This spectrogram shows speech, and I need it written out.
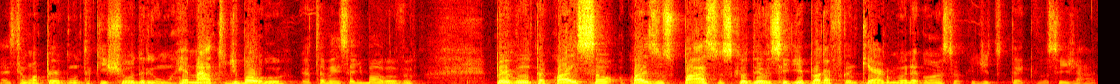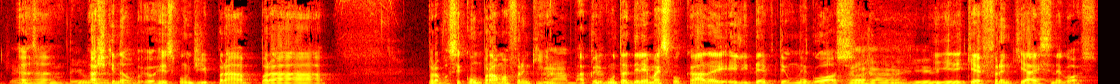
Mas tem uma pergunta aqui, de um. Renato de Bauru. Eu também sou de Bauru, viu? Pergunta, quais são quais os passos que eu devo seguir para franquear o meu negócio? Eu acredito até que você já, já uhum. respondeu. Acho né? que não. Eu respondi para para você comprar uma franquia. Ah, a pergunta dele é mais focada, ele deve ter um negócio uhum, e, ele... e ele quer franquear esse negócio.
